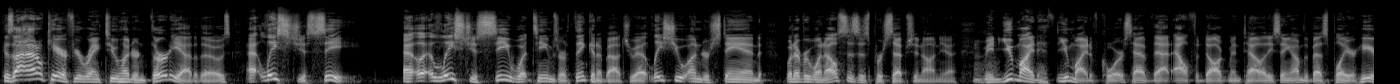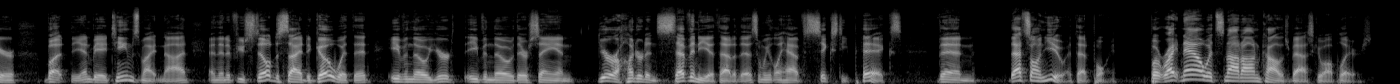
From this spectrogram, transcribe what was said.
Because I, don't care if you're ranked 230 out of those. At least you see. At, least you see what teams are thinking about you. At least you understand what everyone else's perception on you. I mean, you might you might of course have that alpha dog mentality, saying I'm the best player here, but the NBA teams might not. And then if you still decide to go with it, even though you're even though they're saying you're 170th out of this, and we only have 60 picks, then that's on you at that point. But right now, it's not on college basketball players.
